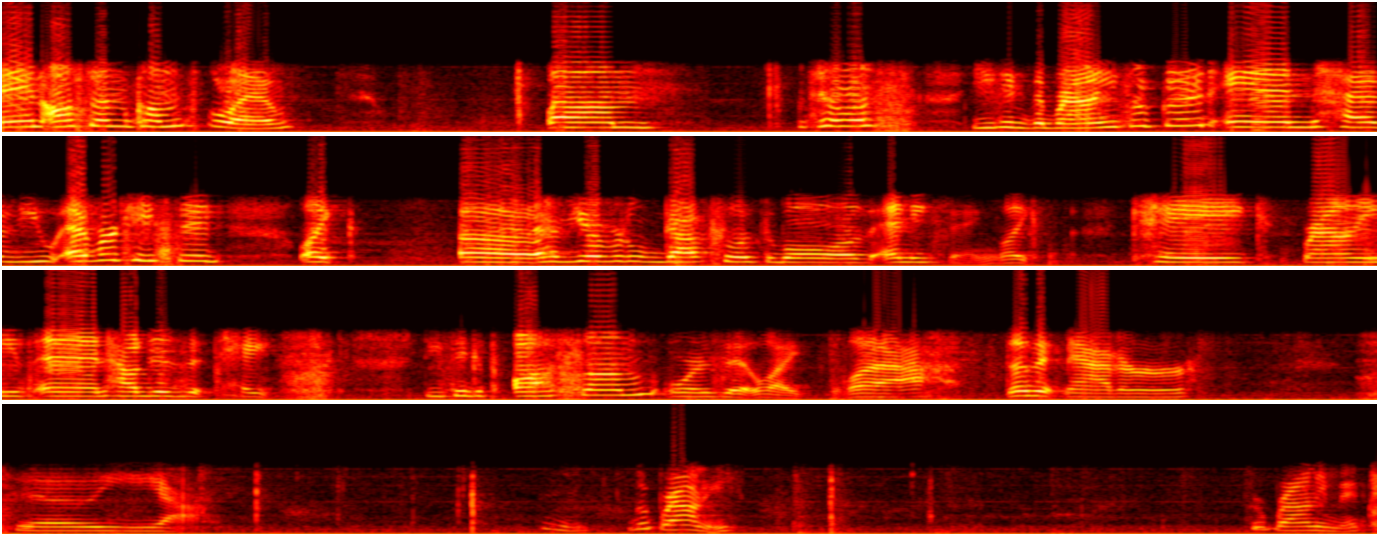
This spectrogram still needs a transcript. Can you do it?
And also in the comments below, um, tell us you think the brownies look good, and have you ever tasted, like, uh, have you ever got bowl of anything, like cake, brownies, and how does it taste? Do you think it's awesome, or is it like, blah, does it matter? So, yeah. Hmm, good brownie. Good brownie mix.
